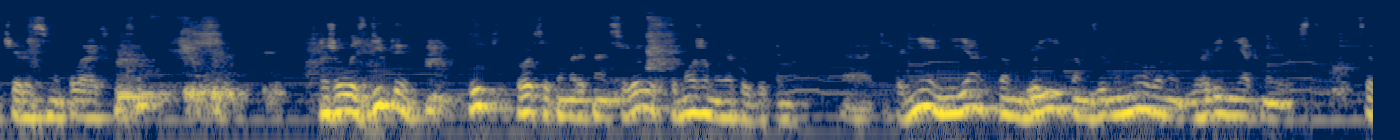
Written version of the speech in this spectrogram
через Миколаївську. Кажу, ось діти тут просять американці вивезти, можемо якось допомогти. Типа, ні, ніяк там бої, там заміновано, взагалі ніяк не вивезти. Це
